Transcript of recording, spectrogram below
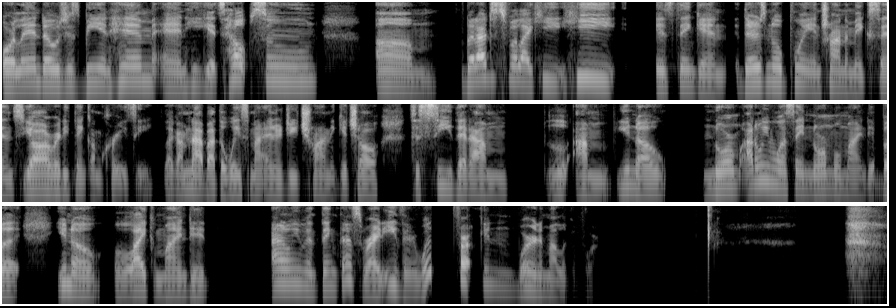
Orlando's just being him and he gets help soon. Um, but I just feel like he he is thinking there's no point in trying to make sense. Y'all already think I'm crazy. Like I'm not about to waste my energy trying to get y'all to see that I'm I'm, you know, normal. I don't even want to say normal minded, but you know, like minded. I don't even think that's right either. What fucking word am I looking for?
